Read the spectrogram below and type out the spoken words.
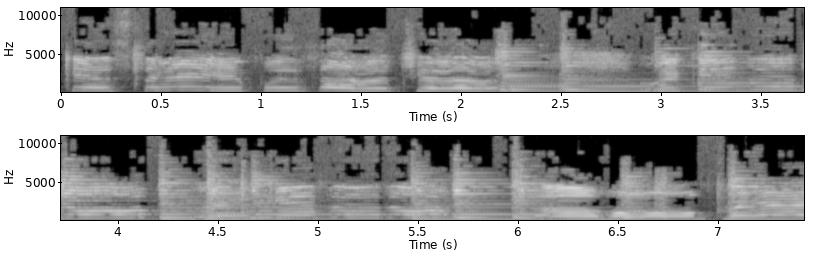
can't sleep without you. We're giving up, we're giving up. I won't pray.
